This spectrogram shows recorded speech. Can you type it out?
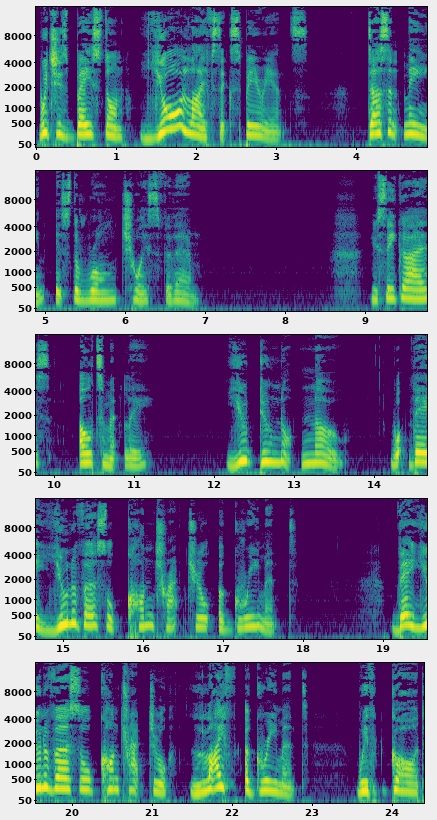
which is based on your life's experience, doesn't mean it's the wrong choice for them. You see, guys, ultimately, you do not know what their universal contractual agreement, their universal contractual life agreement with God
